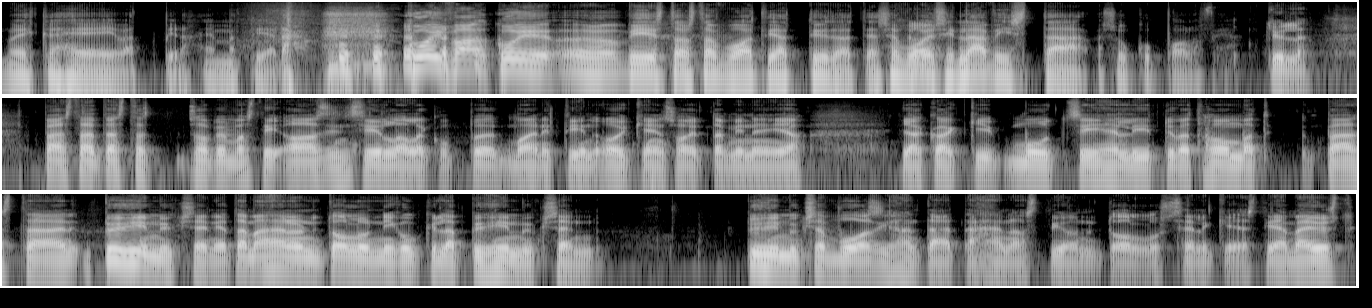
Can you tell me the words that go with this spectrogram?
no ehkä he eivät pidä, en mä tiedä, kuin, kuin 15-vuotiaat tytöt, ja se voisi lävistää sukupolvia. Kyllä. Päästään tästä sopivasti Aasin sillalla, kun mainittiin oikein soittaminen ja, ja kaikki muut siihen liittyvät hommat. Päästään pyhimyksen, ja tämähän on nyt ollut niin kuin kyllä pyhimyksen pyhimyksen vuosihan tämä tähän asti on nyt ollut selkeästi. Ja mä just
